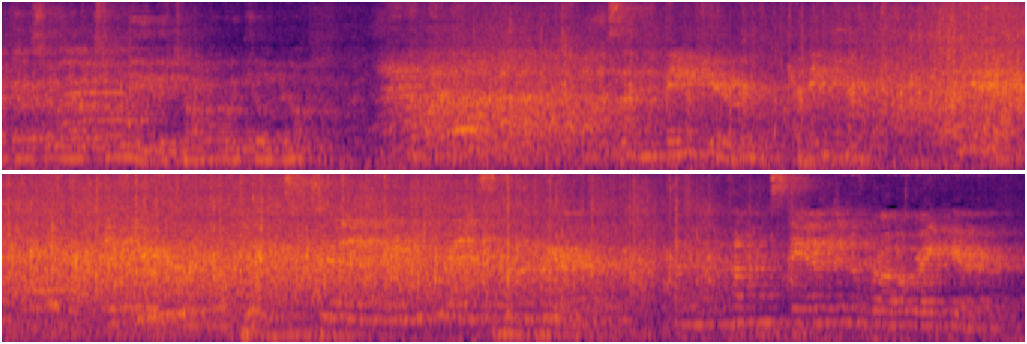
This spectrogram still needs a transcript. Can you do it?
I gotta say, without Tony, the chocolate would have killed me off. Awesome. Thank you. Thank you. Okay. If you today, Chris, come up here. Come, come stand in a row right here.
